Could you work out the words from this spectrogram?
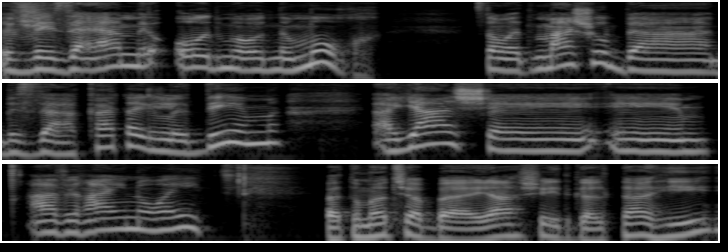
וזה היה מאוד מאוד נמוך. זאת אומרת, משהו בזעקת הילדים היה שהאווירה היא נוראית. ואת אומרת שהבעיה שהתגלתה היא?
